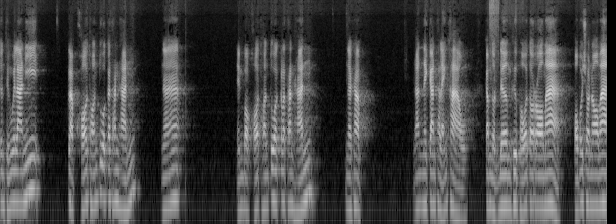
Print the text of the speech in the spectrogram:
จนถึงเวลานี้กลับขอถอนตัวกระทันหันนะเห็นบอกขอถอนตัวกระทันหันนะครับ ในการถแถลงข่าวกำหนดเดิมคือพบตรมาปปชนมา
